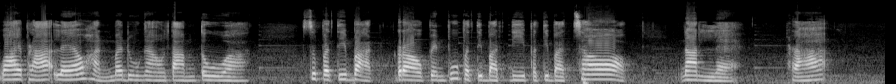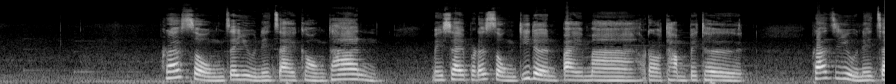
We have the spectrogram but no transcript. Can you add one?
ไหว้พระแล้วหันมาดูเงาตามตัว สุปฏิบัติเราเป็นผู้ปฏิบัติดีปฏิบัติชอบ นั่นแหละ พระ พระสงฆ์จะอยู่ในใจของท่าน ไม่ใช่พระสงฆ์ที่เดินไปมาเราทำไปเถิด พระจะอยู่ในใจ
